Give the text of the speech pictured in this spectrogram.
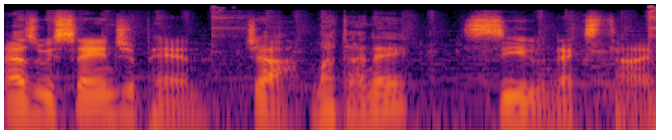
As we say in Japan, ja matane, see you next time.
